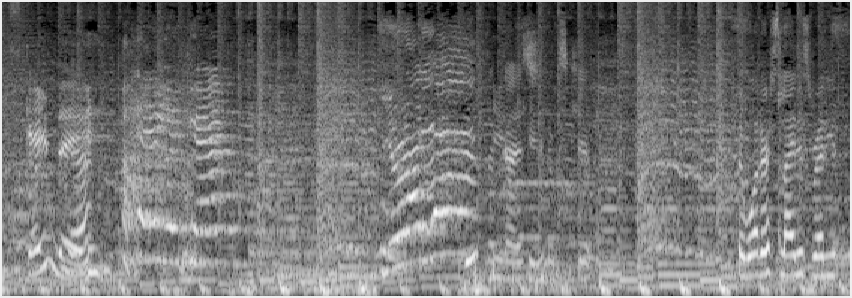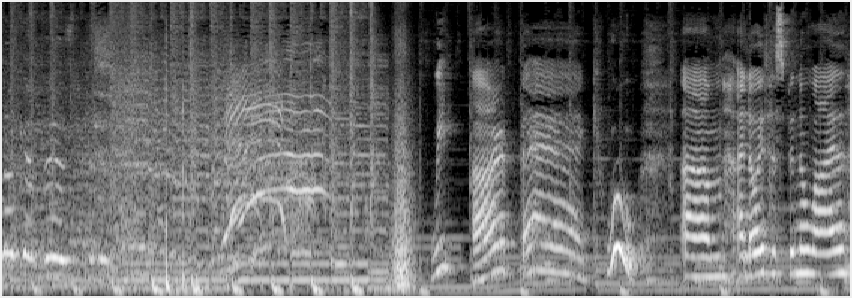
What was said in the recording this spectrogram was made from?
it's game day. Yeah. Hey again! Here I am! Look guys, she looks cute. The water slide is ready. Look at this. We are back. Woo! Um, I know it has been a while.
